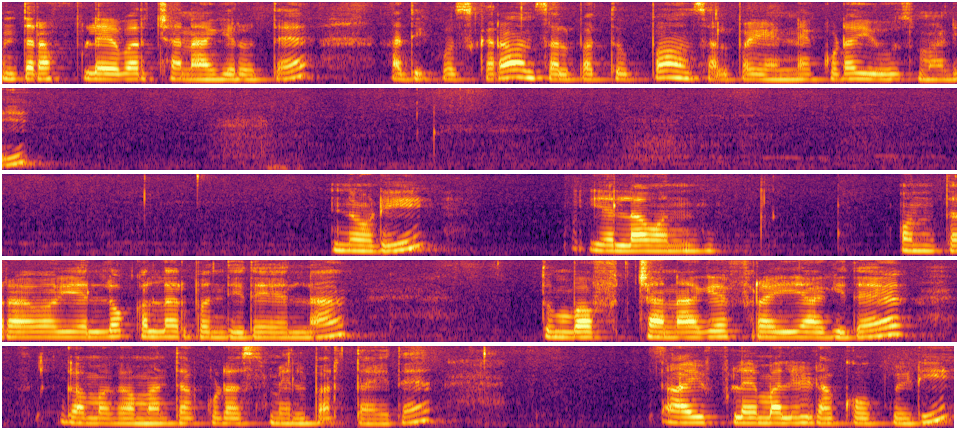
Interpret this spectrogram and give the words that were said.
ಒಂಥರ ಫ್ಲೇವರ್ ಚೆನ್ನಾಗಿರುತ್ತೆ. ಅದಕ್ಕೋಸ್ಕರ ಒಂದು ಸ್ವಲ್ಪ ತುಪ್ಪ, ಒಂದು ಸ್ವಲ್ಪ ಎಣ್ಣೆ ಕೂಡ ಯೂಸ್ ಮಾಡಿ. ನೋಡಿ, ಎಲ್ಲ ಒಂದು, ಒಂಥರ ಯೆಲ್ಲೋ ಕಲರ್ ಬಂದಿದೆ ಎಲ್ಲ. ತುಂಬ ಚೆನ್ನಾಗೇ ಫ್ರೈ ಆಗಿದೆ. ಘಮ ಘಮ ಅಂತ ಕೂಡ ಸ್ಮೆಲ್ ಬರ್ತಾ ಇದೆ. ಐ ಫ್ಲೇಮಲ್ಲಿ ಇಡೋಕೆ ಹೋಗ್ಬೇಡಿ.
